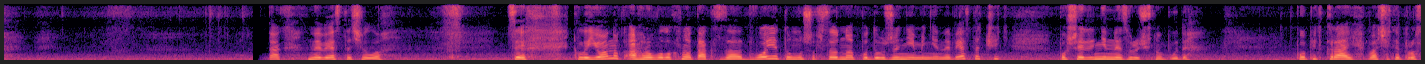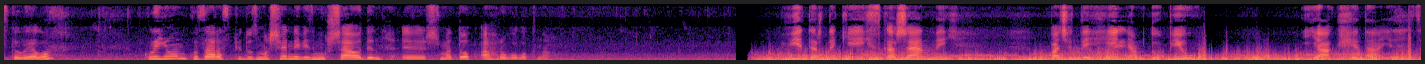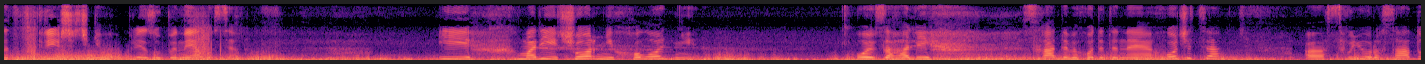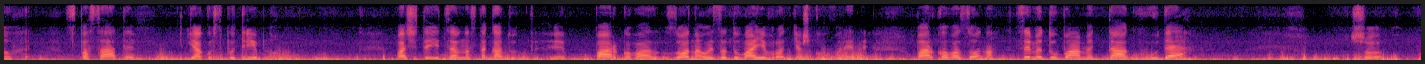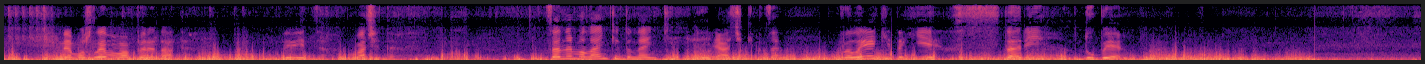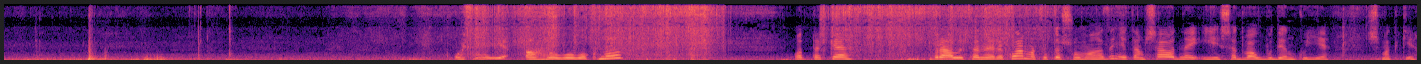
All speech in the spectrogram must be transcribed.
Так, не вистачило цих клейонок. Агроволокно так за двоє, тому що все одно по довжині мені не вистачить, по ширині незручно буде. Попід край, бачите, простелила клейонку. Зараз піду з машини, візьму ще один е, шматок агроволокна. Вітер такий скажений. Бачите, гіллям дубів, як хитає. Це трішечки призупинилося. І хмарі чорні, холодні. Ой, взагалі з хати виходити не хочеться, свою розсаду спасати якось потрібно. Бачите, і це в нас така тут е, паркова зона. Ось задуває в рот, тяжко говорити. Паркова зона цими дубами так гуде, що неможливо вам передати. Дивіться, бачите? Це не маленькі тоненькі гілячки, це великі такі старі дуби. Ось моє агроволокно. От таке. Брали, це не реклама, це те, що в магазині, там ще одне і ще два в будинку є шматки.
